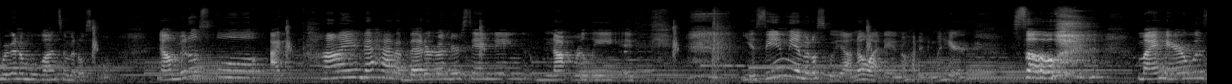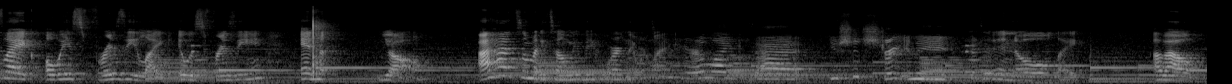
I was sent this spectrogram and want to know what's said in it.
we're gonna move on to middle school. Now middle school, I kinda had a better understanding, not really. If you seen me in middle school, y'all know I didn't know how to do my hair. So my hair was like always frizzy, like it was frizzy. And y'all, I had somebody tell me before and they were like, hair like that, you should straighten it. Didn't know like about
